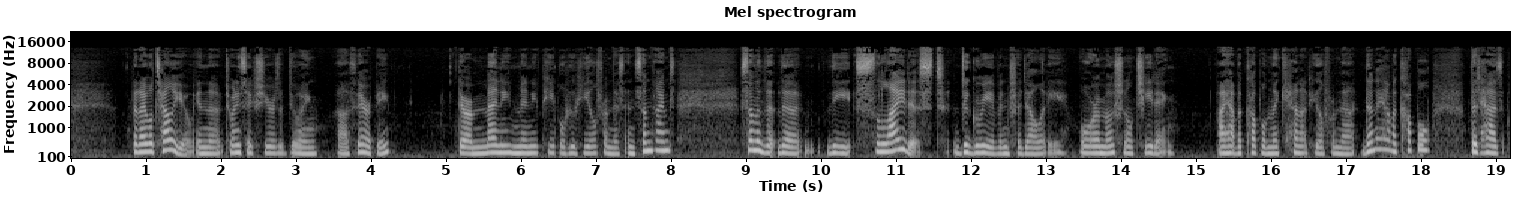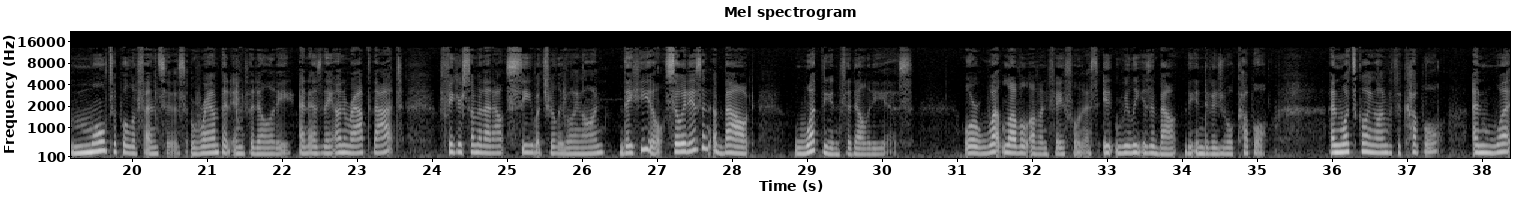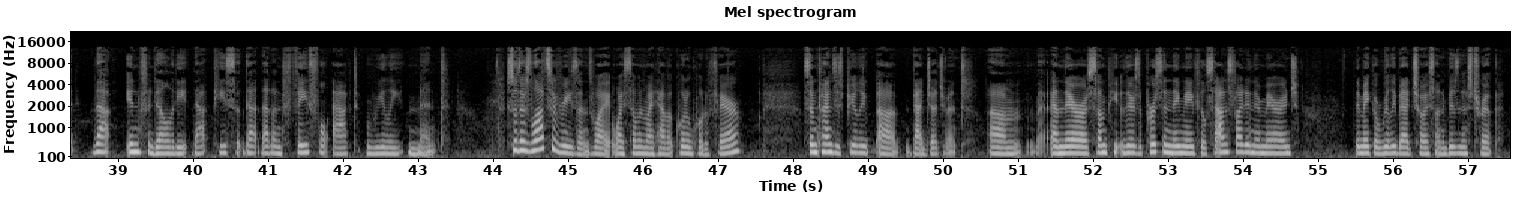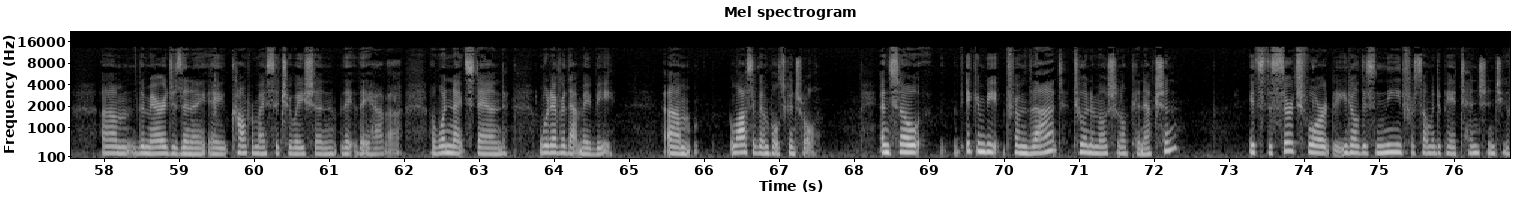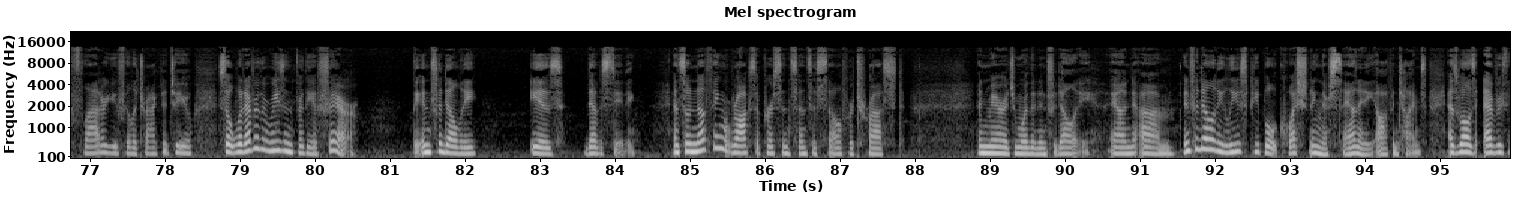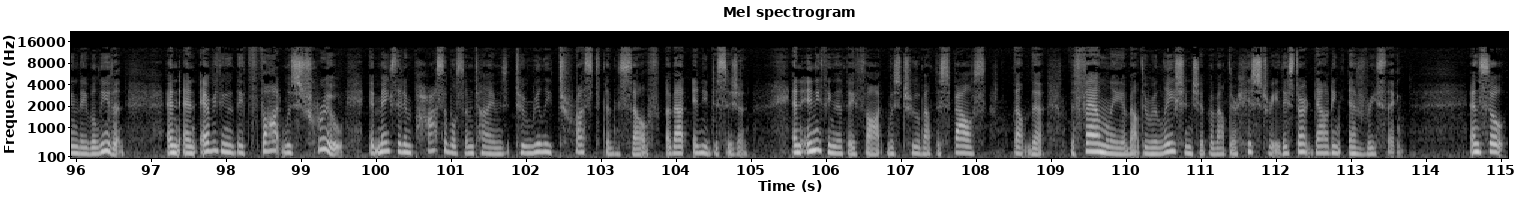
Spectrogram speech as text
But I will tell you, in the 26 years of doing uh, therapy, there are many, many people who heal from this, and sometimes some of the, the the slightest degree of infidelity or emotional cheating. I have a couple and they cannot heal from that. Then I have a couple that has multiple offenses, rampant infidelity, and as they unwrap that, figure some of that out, see what's really going on, they heal. So it isn't about what the infidelity is or what level of unfaithfulness. It really is about the individual couple and what's going on with the couple and what that infidelity, that piece, that, that unfaithful act really meant. So there's lots of reasons why, why someone might have a quote unquote affair. Sometimes it's purely uh, bad judgment. Um, and there are some people, there's a person they may feel satisfied in their marriage. They make a really bad choice on a business trip. Um, the marriage is in a, a compromised situation. They, they have a, a one night stand, whatever that may be. Um, loss of impulse control. And so it can be from that to an emotional connection. It's the search for, you know, this need for someone to pay attention to you, flatter you, feel attracted to you. So, whatever the reason for the affair, the infidelity is devastating. And so, nothing rocks a person's sense of self or trust and marriage more than infidelity. And um, infidelity leaves people questioning their sanity oftentimes, as well as everything they believe in and, and everything that they thought was true. It makes it impossible sometimes to really trust themselves about any decision. And anything that they thought was true about the spouse, about the, the family, about the relationship, about their history, they start doubting everything. And so,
